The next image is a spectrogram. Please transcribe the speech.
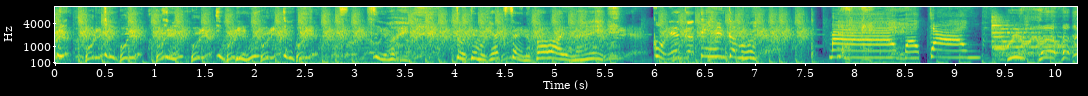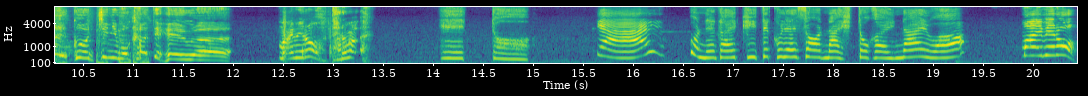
りゃほりゃほりゃほりゃほりゃほりゃおりゃ。強い。とても100歳のパワーやない。こりゃ勝てへんかも。まだちゃん。こっちにも勝てへんわ。マイメロ頼む。えーっとやーい。お願い聞いてくれそうな人がいないわ。マイメロ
